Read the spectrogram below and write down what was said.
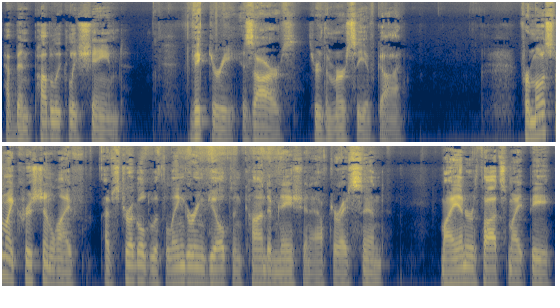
have been publicly shamed. Victory is ours through the mercy of God. For most of my Christian life, I've struggled with lingering guilt and condemnation after I sinned. My inner thoughts might be,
